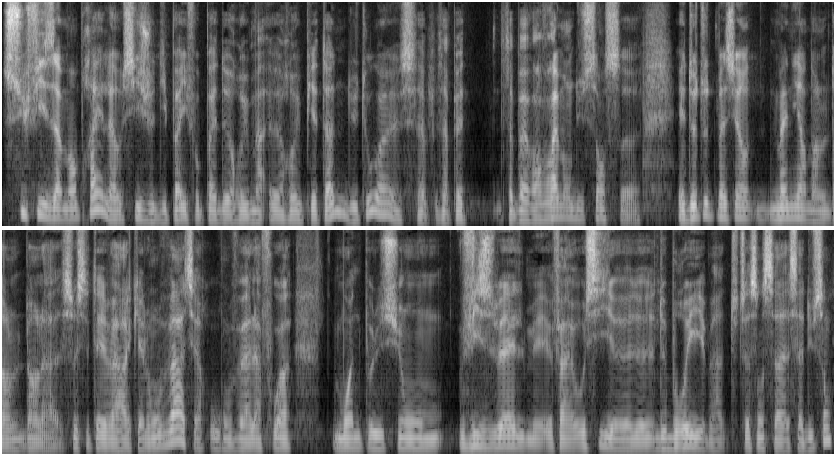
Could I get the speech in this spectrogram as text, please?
suffisamment près. Là aussi, je dis pas il faut pas de rue, rue piétonne du tout. Hein. Ça peut être ça peut avoir vraiment du sens. Euh, et de toute manière, dans, dans, dans, la société vers laquelle on va, c'est-à-dire où on veut à la fois moins de pollution visuelle, mais enfin aussi euh, de bruit, eh ben, de toute façon, ça, ça, a du sens.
